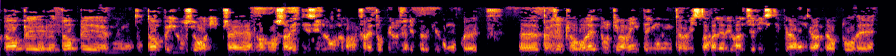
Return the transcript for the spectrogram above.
troppe, troppe, troppe illusioni, cioè non, non, sarei disilluso, ma non farei troppe illusioni perché comunque, eh, per esempio, ho letto ultimamente in un'intervista a Valerio Evangelisti, che è un grande autore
